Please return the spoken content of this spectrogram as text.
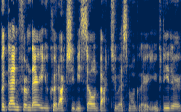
but then from there you could actually be sold back to a smuggler. You could either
